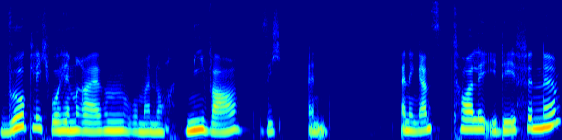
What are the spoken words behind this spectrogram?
wirklich wohin reisen, wo man noch nie war, was ich ein, eine ganz tolle Idee finde.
